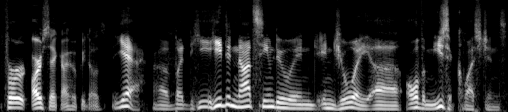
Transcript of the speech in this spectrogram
for our sake, I hope he does. Yeah, uh, but he, he did not seem to en- enjoy uh, all the music questions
